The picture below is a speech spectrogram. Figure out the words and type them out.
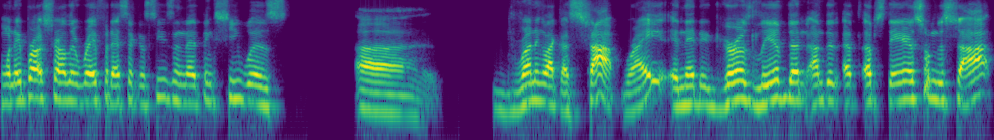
when they brought Charlotte Rae for that second season, I think she was, uh, running like a shop, right? And then the girls lived under upstairs from the shop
